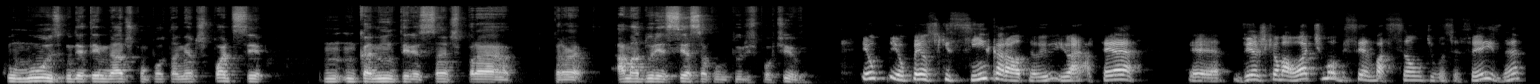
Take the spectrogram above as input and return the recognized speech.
com música, com determinados comportamentos, pode ser um, um caminho interessante para amadurecer essa cultura esportiva? Eu, eu penso que sim, Carol. Eu, eu até é, vejo que é uma ótima observação que você fez, né?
